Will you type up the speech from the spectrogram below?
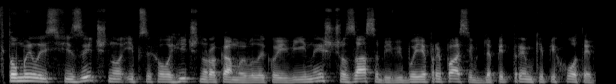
втомились фізично і психологічно роками Великої війни, що засобів і боєприпасів для підтримки піхоти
